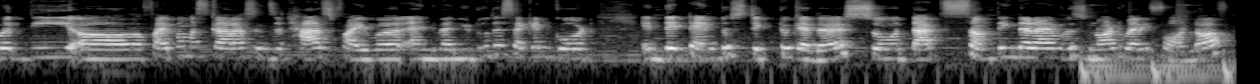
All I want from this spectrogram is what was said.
with the uh, fiber mascara since it has fiber and when you do the second coat it, they tend to stick together so that's something that I was not very fond of.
